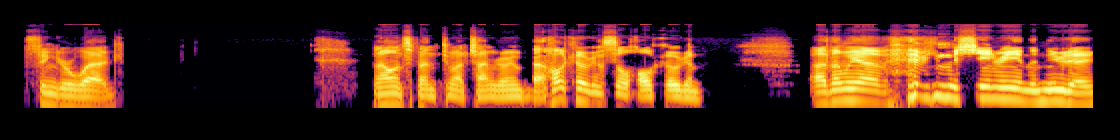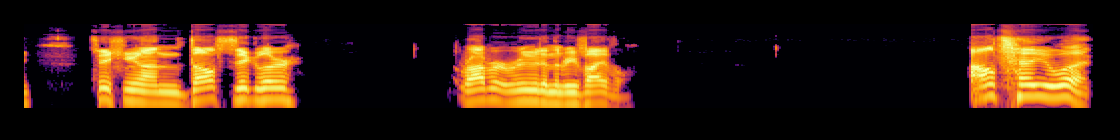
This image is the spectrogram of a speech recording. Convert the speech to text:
finger wag. And I won't spend too much time going back. Hulk Hogan's still Hulk Hogan. Uh, then we have Heavy Machinery in the New Day taking on Dolph Ziggler, Robert Roode, and the Revival. I'll tell you what.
